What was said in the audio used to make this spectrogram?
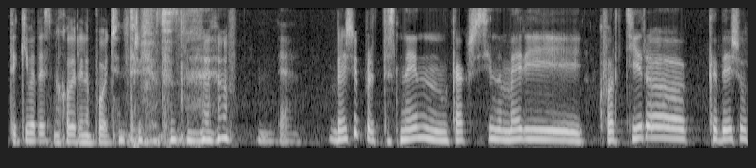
такива да сме ходили на повече интервюта, знаем. да беше притеснен как ще си намери квартира, къде ще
